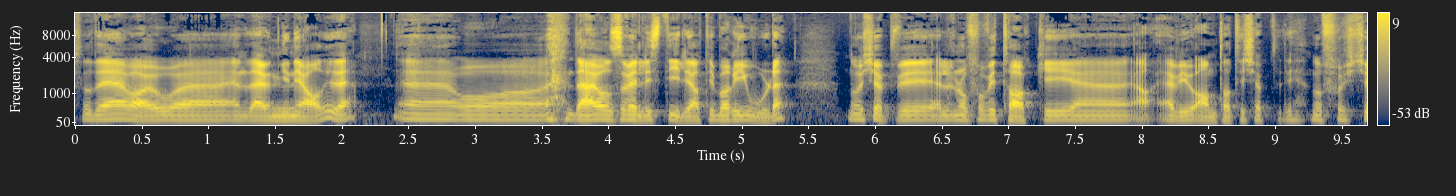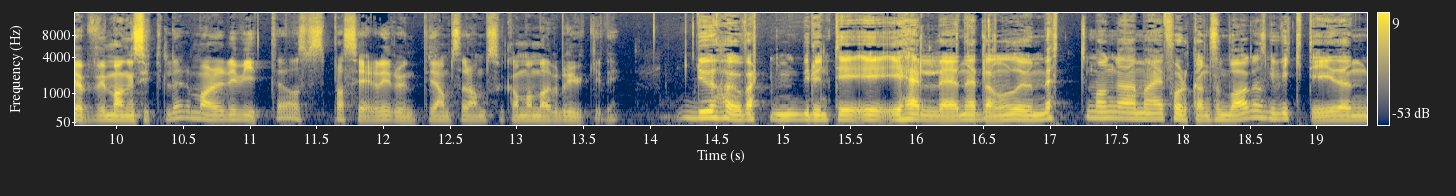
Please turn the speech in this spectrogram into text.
Så det, jo, en, det er jo en genial idé. Eh, og det er jo også veldig stilig at de bare gjorde det. Nå, vi, nå, får vi tak i ja, Jeg vil jo anta at de kjøpte de. Nå kjøper vi mange sykler, maler de hvite og plasserer de rundt i Amsterdam, så kan man bare bruke de du har jo vært rundt i, i hele Nederland og du har jo møtt mange av de folkene som var ganske viktige i den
